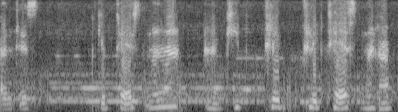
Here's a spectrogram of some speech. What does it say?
การเทส คลิปเทสนะฮะคลิปคลิปคลิปเทสนะครับผ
